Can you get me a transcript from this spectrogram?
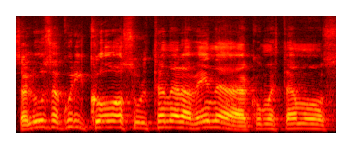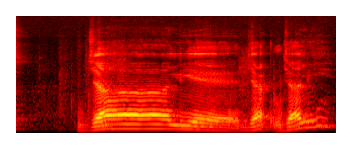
Saludos a Curicó, Sultana Aravena, ¿cómo estamos? Yali, ¿Yali?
